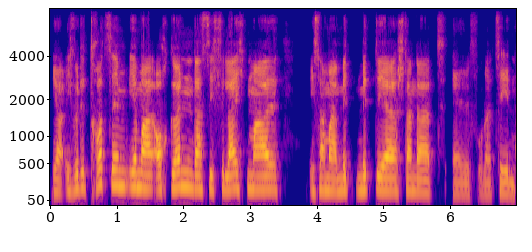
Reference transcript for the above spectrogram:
Ja, ich würde trotzdem ihr mal auch gönnen, dass sie vielleicht mal, ich sag mal, mit, mit der Standard 11 oder 10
